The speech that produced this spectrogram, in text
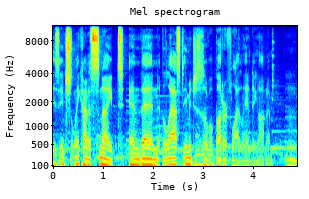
is instantly kind of sniped, and then the last image is of a butterfly landing on him. Mm.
